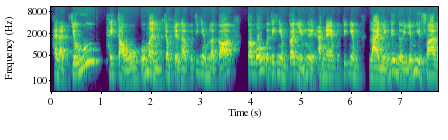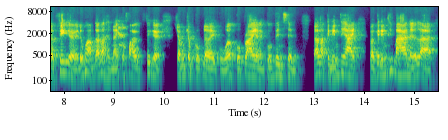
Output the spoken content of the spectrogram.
hay là chú hay cậu của mình trong trường hợp của Tuyết Nhung là có có bố của Tuyết Nhung có những người anh em của Tuyết Nhung là những cái người giống như father figure đúng không? Đó là hình ảnh của father figure trong trong cuộc đời của của Brian của Vincent. Đó là cái điểm thứ hai. Và cái điểm thứ ba nữa là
